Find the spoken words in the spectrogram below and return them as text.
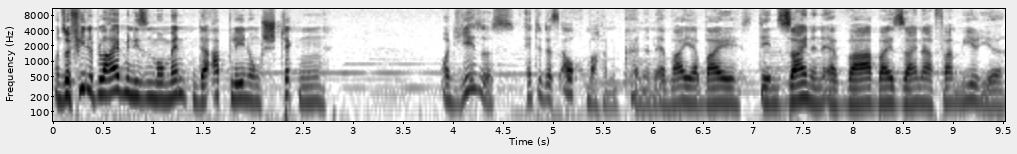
Und so viele bleiben in diesen Momenten der Ablehnung stecken. Und Jesus hätte das auch machen können. Er war ja bei den Seinen, er war bei seiner Familie.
